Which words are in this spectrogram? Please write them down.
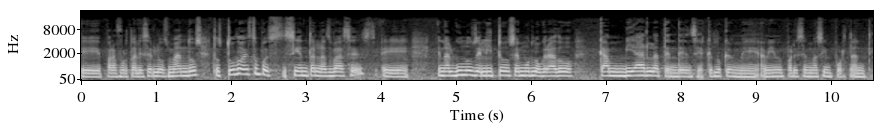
eh, para fortalecer los mandos. Entonces, todo esto pues sientan las bases. Eh, en algunos delitos hemos logrado cambiar la tendencia, que es lo que a mí me parece más importante.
